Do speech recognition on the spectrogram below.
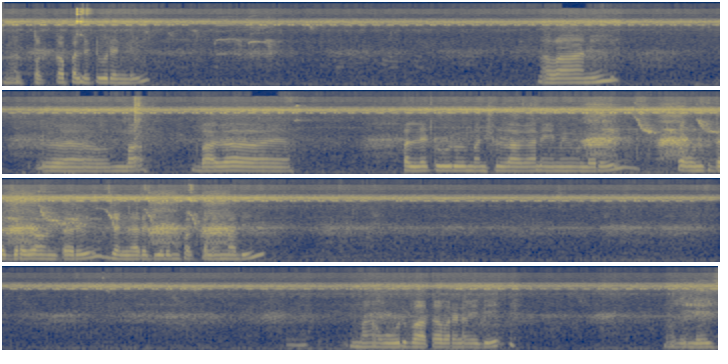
నాకు పక్కా పల్లెటూరు అండి. అలా అని బాగా పల్లెటూరు మనుషుల్లాగానే ఏమీ ఉండరు. టౌన్కి దగ్గరగా ఉంటారు. జంగారెడ్డిగూడెం పక్కనే మాది. మా ఊరు వాతావరణం ఇది. మా విలేజ్.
